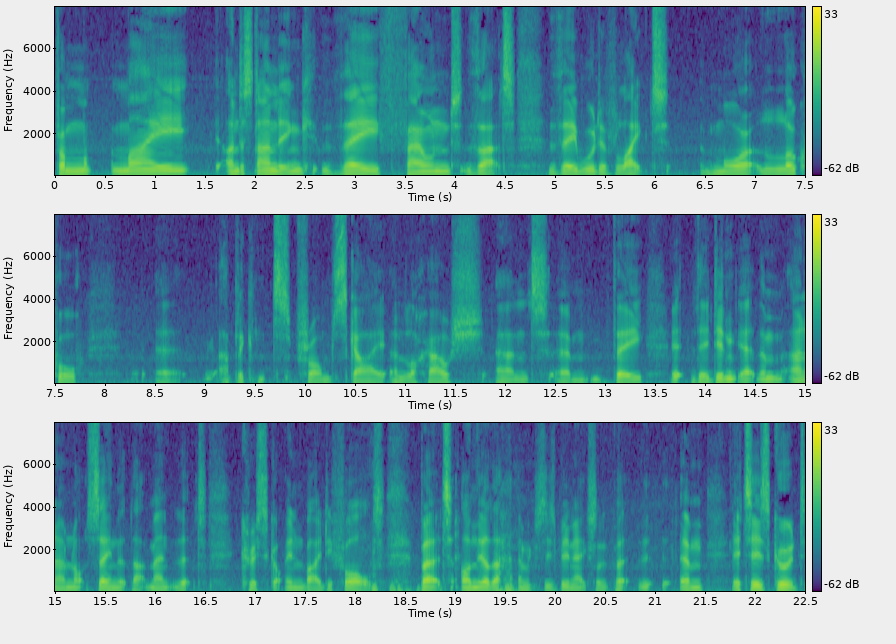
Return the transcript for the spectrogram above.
from my understanding, they found that they would have liked more local. Uh, applicants from Skye and Lochalsh, and um, they it, they didn't get them. And I'm not saying that that meant that Chris got in by default, but on the other hand, because he's been excellent, but um, it is good.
